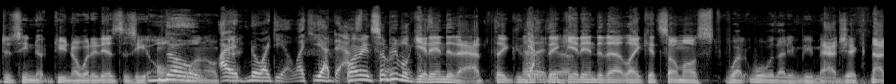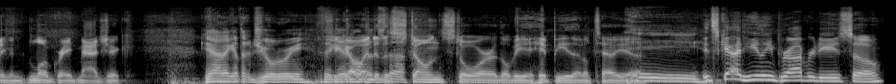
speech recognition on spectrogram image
Does he know? Do you know what it is? Does he own Um, No, one? Okay. I had no idea. Like he had to ask. Well, I mean, some people get into that. They they they get into that like it's almost what what would that even be? Magic? Not even low grade magic. yeah, they get their jewelry. They If you get all go that into the stuff. stone store, there'll be a hippie that'll tell you Hey. it's got healing properties. So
